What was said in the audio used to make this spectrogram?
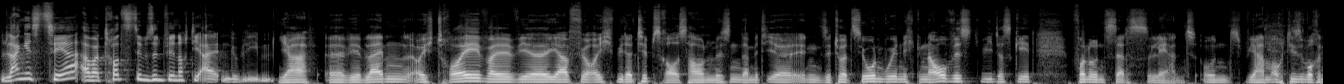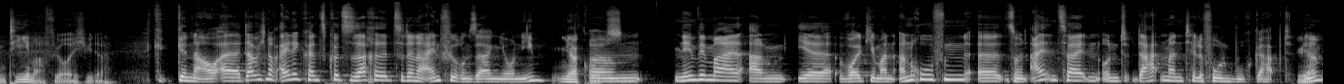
lang ist's her, aber trotzdem sind wir noch die Alten geblieben. Ja, äh, wir bleiben euch treu, weil wir ja für euch wieder Tipps raushauen müssen, damit ihr in Situationen, wo ihr nicht genau wisst, wie das geht, von uns das lernt. Und wir haben auch diese Woche ein Thema für euch wieder. G genau. Äh, darf ich noch eine ganz kurze Sache zu deiner Einführung sagen, Joni? Ja, kurz. Ähm, nehmen wir mal an, ihr wollt jemanden anrufen, äh, so in alten Zeiten, und da hat man ein Telefonbuch gehabt. Ja. Ne?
